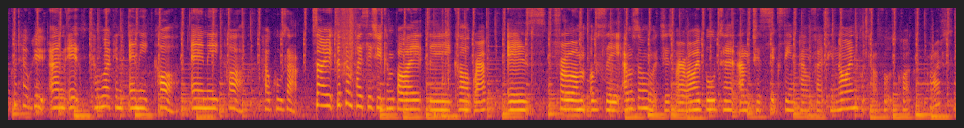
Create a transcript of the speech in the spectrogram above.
could help you and it can work in any car any car how cool is that so different places you can buy the car grab is from obviously Amazon which is where I bought it and it is is £16.39 which I thought was quite a good price.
